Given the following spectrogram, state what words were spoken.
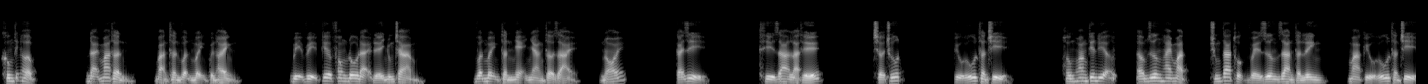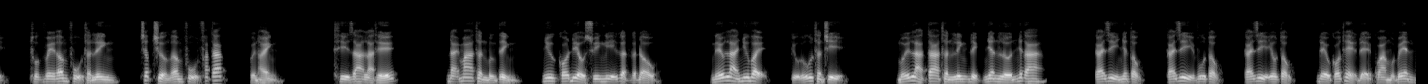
không thích hợp. Đại ma thần, bản thân vận mệnh quyền hành. Bị vị kia phong đô đại đế nhung chạm. Vận mệnh thần nhẹ nhàng thở dài nói, cái gì? Thì ra là thế. Chờ chút. Cựu u thần chỉ. Hồng hoang thiên địa, âm dương hai mặt, chúng ta thuộc về dương gian thần linh, mà cựu u thần chỉ thuộc về âm phủ thần linh, chấp trưởng âm phủ phát tác quyền hành. Thì ra là thế. Đại ma thần bừng tỉnh, như có điều suy nghĩ gật gật đầu. Nếu là như vậy cựu u thần chỉ mới là ta thần linh địch nhân lớn nhất ta. Cái gì nhân tộc, cái gì vu tộc, cái gì yêu tộc đều có thể để qua một bên.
